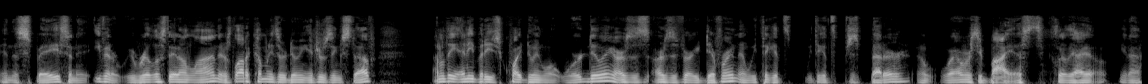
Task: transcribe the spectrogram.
in the space and even real estate online. There's a lot of companies that are doing interesting stuff. I don't think anybody's quite doing what we're doing. Ours is ours is very different, and we think it's we think it's just better. Uh, we're obviously biased. Clearly, I you know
